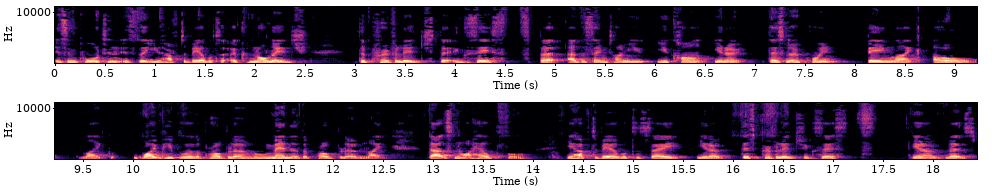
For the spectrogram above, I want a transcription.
is important is that you have to be able to acknowledge the privilege that exists, but at the same time, you, you can't, you know, there's no point being like, oh, like white people are the problem or men are the problem. Like that's not helpful. You have to be able to say, you know, this privilege exists. You know, let's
